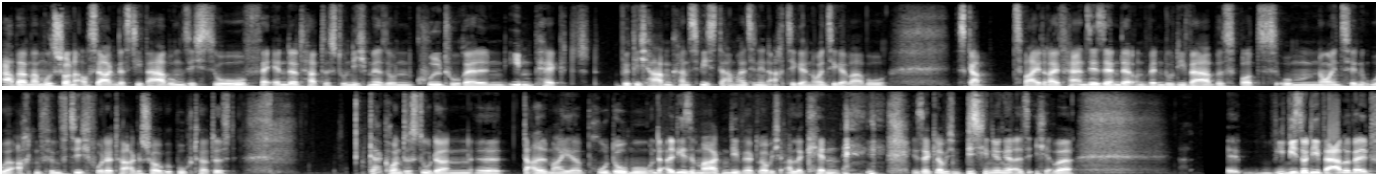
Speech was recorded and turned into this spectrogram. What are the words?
Aber man muss schon auch sagen, dass die Werbung sich so verändert hat, dass du nicht mehr so einen kulturellen Impact wirklich haben kannst, wie es damals in den 80er, 90er war, wo es gab zwei, drei Fernsehsender und wenn du die Werbespots um 19.58 Uhr vor der Tagesschau gebucht hattest, da konntest du dann äh, Dallmayr, Prodomo und all diese Marken, die wir, glaube ich, alle kennen. Ist ja, glaube ich, ein bisschen jünger als ich, aber äh, wie, wie, so die Werbewelt,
